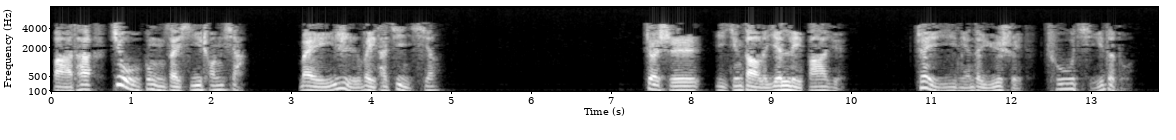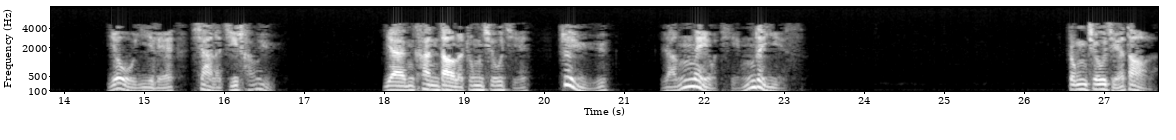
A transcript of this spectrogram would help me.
把他就供在西窗下，每日为他进香。这时已经到了阴历八月，这一年的雨水出奇的多，又一连下了几场雨。眼看到了中秋节，这雨仍没有停的意思。中秋节到了，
